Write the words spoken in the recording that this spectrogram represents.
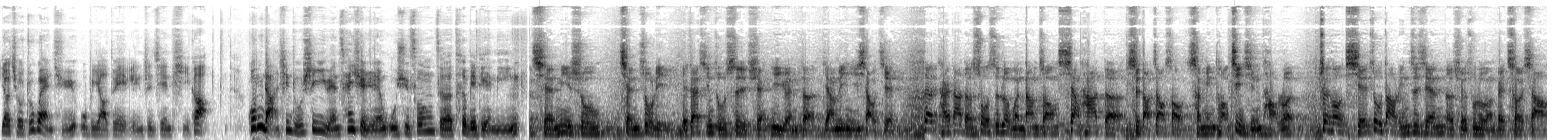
要求主管局务必要对林志坚提告。国民党新竹市议员参选人吴旭峰则特别点名前秘书、前助理，也在新竹市选议员的杨玲仪小姐，在台大的硕士论文当中，向他的指导教授陈明通进行讨论，最后协助到林志坚的学术论文被撤销，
